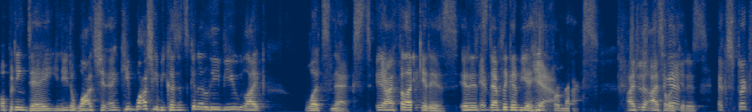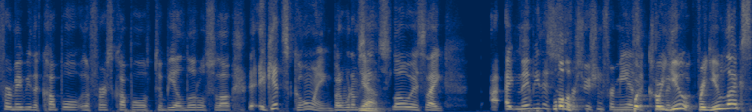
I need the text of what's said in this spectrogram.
opening day. You need to watch it and keep watching because it's gonna leave you like, what's next? And, I feel like it is. It is and, definitely gonna be a hit yeah. for Max. I feel, I feel again, like it is. Expect for maybe the couple, the first couple, to be a little slow. It gets going, but what I'm saying slow is like I, maybe this is well, a frustration for me as for, for you book. for you Lex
